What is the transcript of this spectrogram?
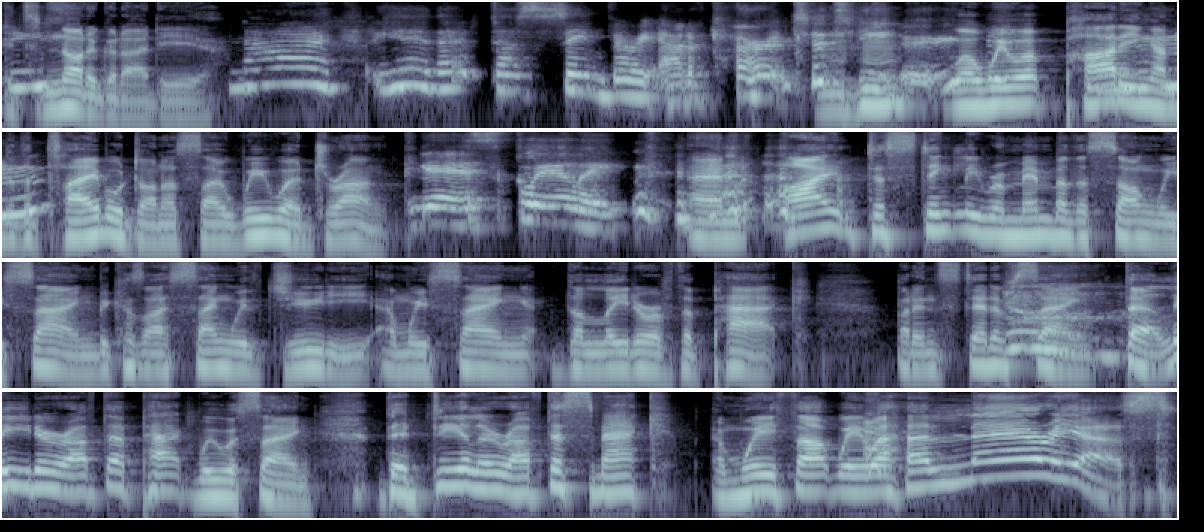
do it's you- not a good idea. No, yeah, that does seem very out of character to you. Mm-hmm. Well, we were partying under the table, Donna, so we were drunk. yes, clearly. And I distinctly remember the song we sang because I sang with Judy and we sang The Leader of the Pack. But instead of saying The Leader of the Pack, we were saying The Dealer of the Smack. And we thought we were hilarious.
